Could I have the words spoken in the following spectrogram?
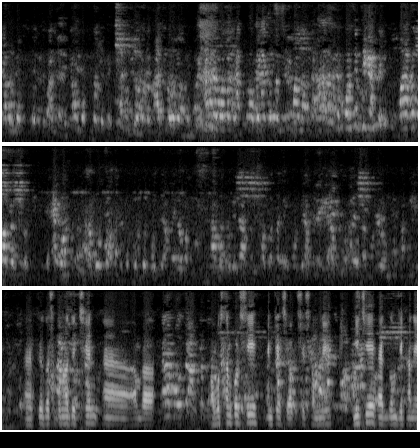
কেমন বক্তব্য দিতে পারে কেমন বক্তব্য দিবে আপনি বলবেন আপনারা বেড়ে গেলেন সীমা না আপনি বলছেন প্রিয় দর্শক তোমরা দেখছেন আমরা অবস্থান করছি এনটিআরসি অফিসের সামনে, নিচে একদম যেখানে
